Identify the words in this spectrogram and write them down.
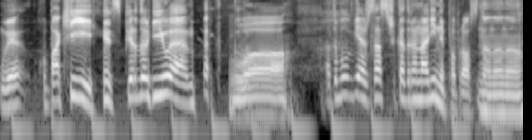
Mówię, chłopaki, spierdoliłem. Ło, A to był, wiesz, zastrzyk adrenaliny po prostu. no, no, no.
